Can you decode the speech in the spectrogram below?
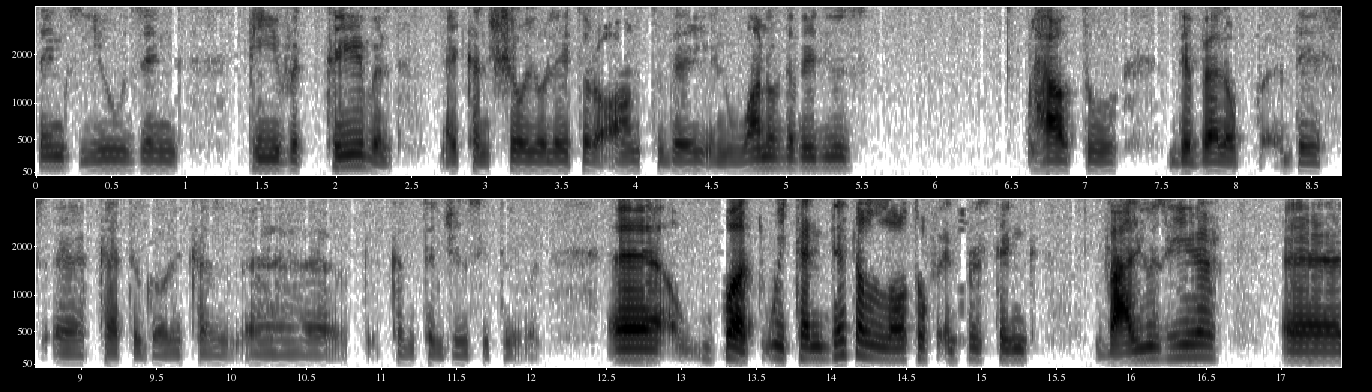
things using pivot table I can show you later on today in one of the videos how to develop this uh, categorical uh, contingency table. Uh, but we can get a lot of interesting values here. Uh,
